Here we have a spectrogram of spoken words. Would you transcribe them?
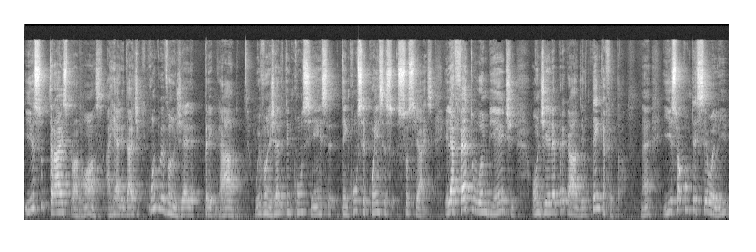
E isso traz para nós a realidade que quando o evangelho é pregado, o evangelho tem consciência, tem consequências sociais. Ele afeta o ambiente onde ele é pregado, ele tem que afetar, né? E isso aconteceu ali,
